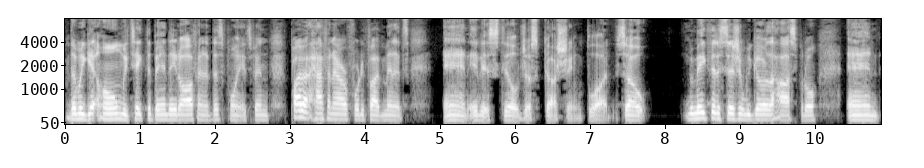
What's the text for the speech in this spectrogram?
then we get home, we take the band aid off, and at this point, it's been probably about half an hour, 45 minutes, and it is still just gushing blood. So we make the decision, we go to the hospital, and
